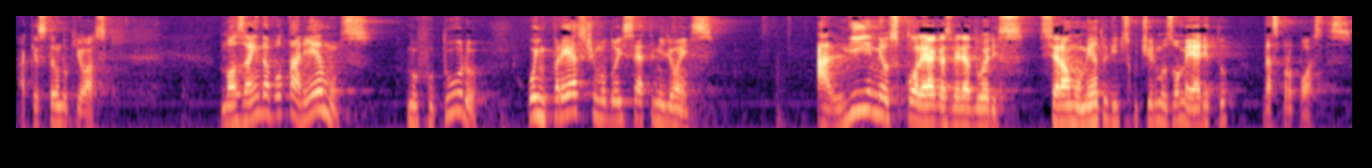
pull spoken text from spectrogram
a questão do quiosque nós ainda votaremos no futuro o empréstimo dos 7 milhões. Ali, meus colegas vereadores, será o momento de discutirmos o mérito das propostas.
